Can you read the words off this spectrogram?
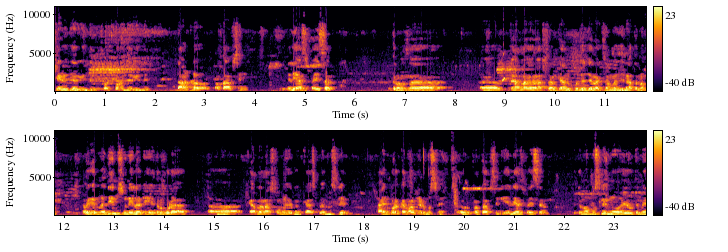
చేయడం జరిగింది పట్టుకోవడం జరిగింది. దాంట్లో ప్రతాప్ సింగ్ ఎలియాస్ ఫైసల్ ఇతను కేరళ రాష్ట్రానికి అనుపూజ జిల్లాకు సంబంధించిన అతను అలాగే నదీం సునీల్ అని ఇతను కూడా కేరళ రాష్ట్రం కాశ్మీర్ ముస్లిం. ఆయన కూడా కన్వర్టెడ్ ముస్లిం. ప్రతాప్ సింగ్ ఎలియాస్ ఫైసల్ ఇతను ముస్లిం యువతని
